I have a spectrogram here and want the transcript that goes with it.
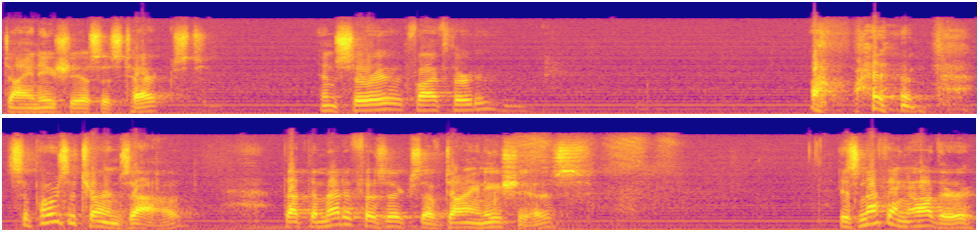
Dionysius' text, in Syria at 530? Suppose it turns out that the metaphysics of Dionysius is nothing other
